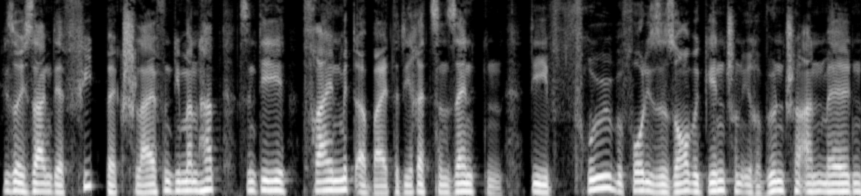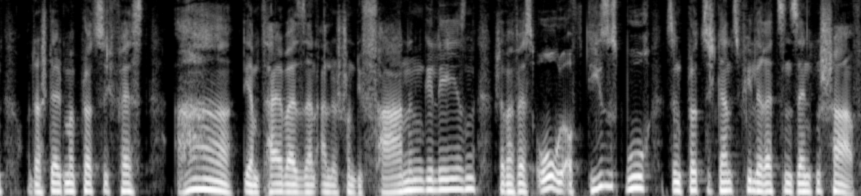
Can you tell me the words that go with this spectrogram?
wie soll ich sagen, der Feedback-Schleifen, die man hat, sind die freien Mitarbeiter, die Rezensenten, die früh, bevor die Saison beginnt, schon ihre Wünsche anmelden und da stellt man plötzlich fest, ah, die haben teilweise dann alle schon die Fahnen gelesen, stellt man fest, oh, auf dieses Buch sind plötzlich ganz viele Rezensenten scharf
